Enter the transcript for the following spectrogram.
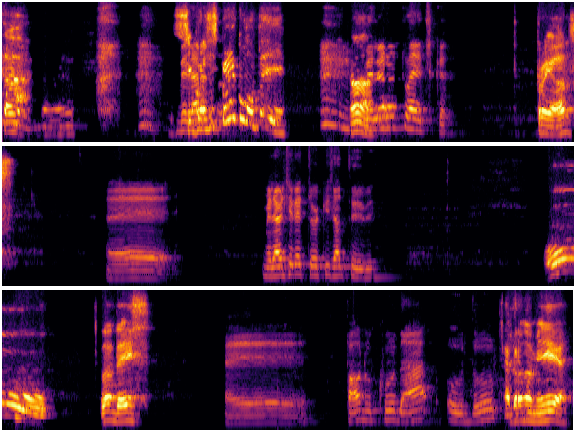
Tá. Segura essas perguntas aí. Ah, Melhor Atlética. troianos. É... Melhor diretor que já teve. Uh, holandês. É... Pau no cu da ou do. Agronomia.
